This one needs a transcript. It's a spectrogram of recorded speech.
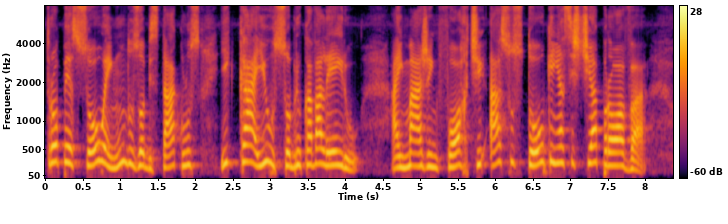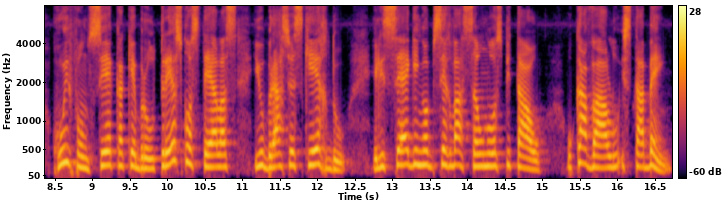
tropeçou em um dos obstáculos e caiu sobre o cavaleiro. A imagem forte assustou quem assistia à prova. Rui Fonseca quebrou três costelas e o braço esquerdo. Ele segue em observação no hospital. O cavalo está bem.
